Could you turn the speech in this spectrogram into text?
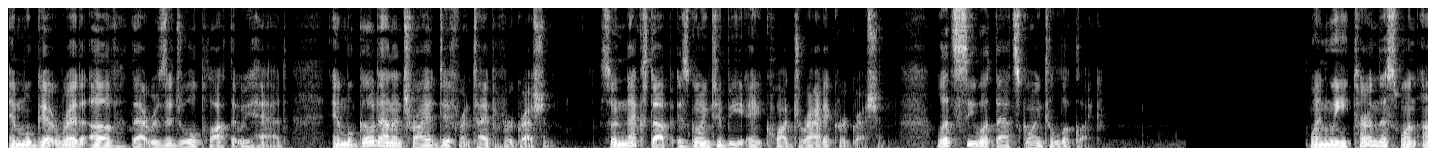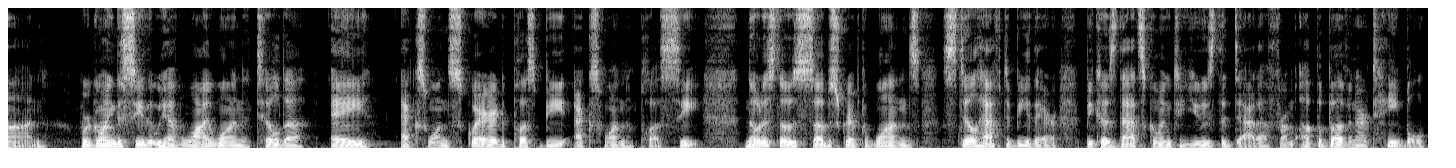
and we'll get rid of that residual plot that we had and we'll go down and try a different type of regression. So next up is going to be a quadratic regression. Let's see what that's going to look like. When we turn this one on, we're going to see that we have y1 tilde a x1 squared plus bx1 plus c. Notice those subscript 1s still have to be there because that's going to use the data from up above in our table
